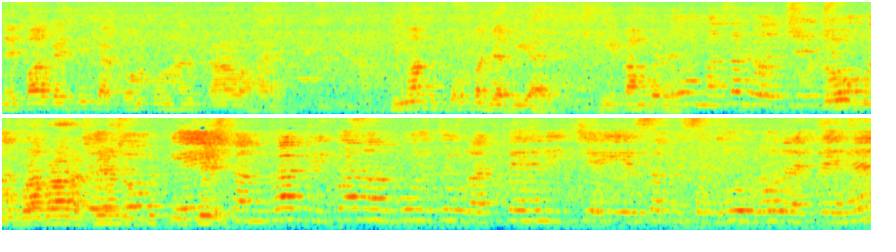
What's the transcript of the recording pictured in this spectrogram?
नेपाल कैसे का कौन कौन का वहाँ है वहाँ से बहुत पंजाबी आ रहे हैं ये काम कर रहे तो हैं मतलब जो तो जो वो मतलब बड़ा-बड़ा रखते हैं, जो पूछे। कंघा कृपन और वो जो रखते हैं नीचे ये सब सब वो वो रहते हैं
